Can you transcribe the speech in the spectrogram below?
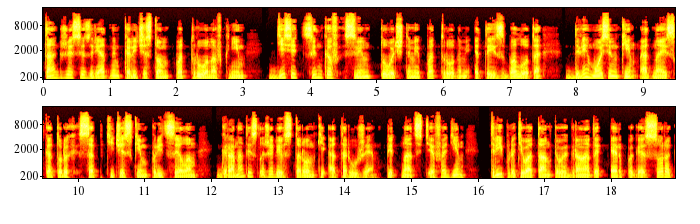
также с изрядным количеством патронов к ним, 10 цинков с винтовочными патронами, это из болота, две мосинки, одна из которых с оптическим прицелом, гранаты сложили в сторонке от оружия, 15 F1, три противотанковых гранаты РПГ-40,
